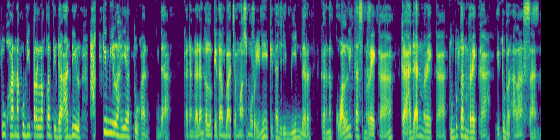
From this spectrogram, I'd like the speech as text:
Tuhan aku diperlakukan tidak adil, hakimilah ya Tuhan. Tidak. Kadang-kadang kalau kita baca Mazmur ini kita jadi minder karena kualitas mereka, keadaan mereka, tuntutan mereka itu beralasan.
